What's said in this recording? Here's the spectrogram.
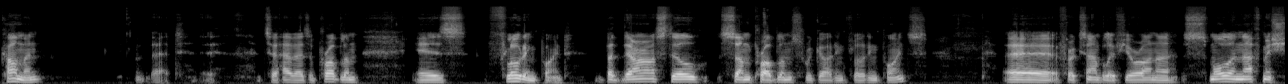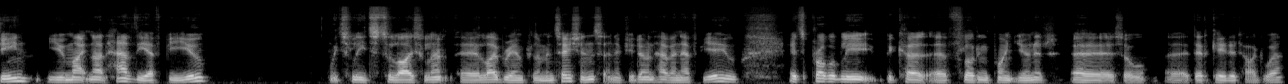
common that uh, to have as a problem is floating point. But there are still some problems regarding floating points. Uh, for example, if you're on a small enough machine, you might not have the FPU, which leads to large uh, library implementations. And if you don't have an FPU, it's probably because a floating point unit, uh, so uh, dedicated hardware.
